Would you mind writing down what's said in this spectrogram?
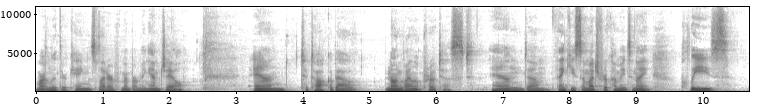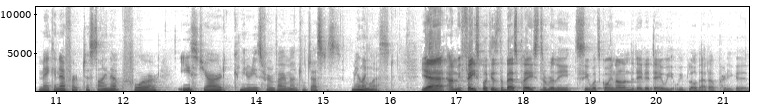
Martin Luther King's letter from a Birmingham jail, and to talk about nonviolent protest. And um, thank you so much for coming tonight. Please make an effort to sign up for East Yard Communities for Environmental Justice mailing list. Yeah, I mean, Facebook is the best place to really see what's going on in the day to day. We we blow that up pretty good.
